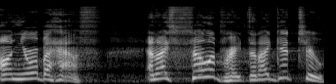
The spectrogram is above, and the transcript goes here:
on your behalf, and I celebrate that I get to.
